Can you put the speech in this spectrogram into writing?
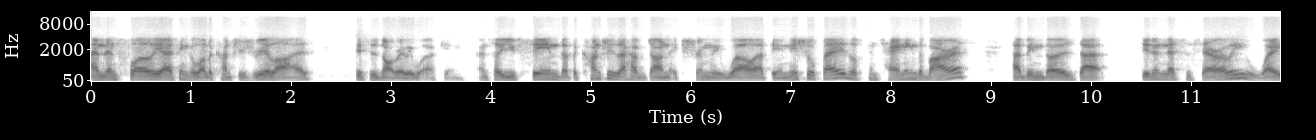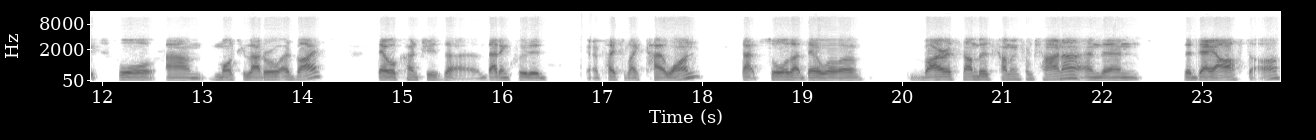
And then slowly, I think a lot of countries realized this is not really working. And so you've seen that the countries that have done extremely well at the initial phase of containing the virus have been those that didn't necessarily wait for um, multilateral advice. There were countries that, that included you know, places like Taiwan that saw that there were virus numbers coming from China and then the day after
